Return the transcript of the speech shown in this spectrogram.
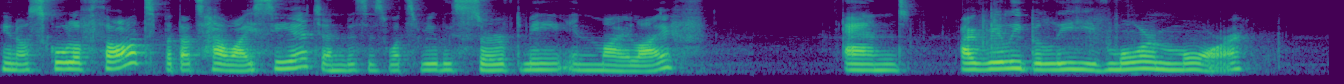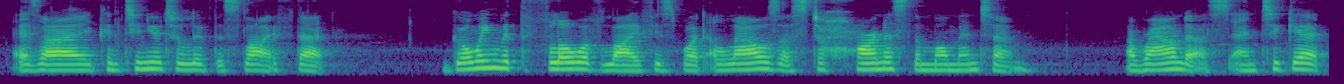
you know, school of thought, but that's how I see it and this is what's really served me in my life. And I really believe more and more as I continue to live this life that going with the flow of life is what allows us to harness the momentum around us and to get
